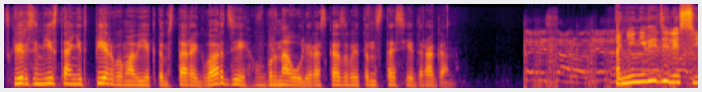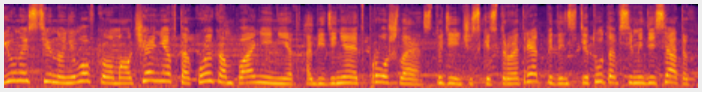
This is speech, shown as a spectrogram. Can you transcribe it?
Сквер семьи станет первым объектом «Старой гвардии» в Барнауле, рассказывает Анастасия Дороган. Они не виделись с юности, но неловкого молчания в такой компании нет. Объединяет прошлое. Студенческий стройотряд пединститута в 70-х.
